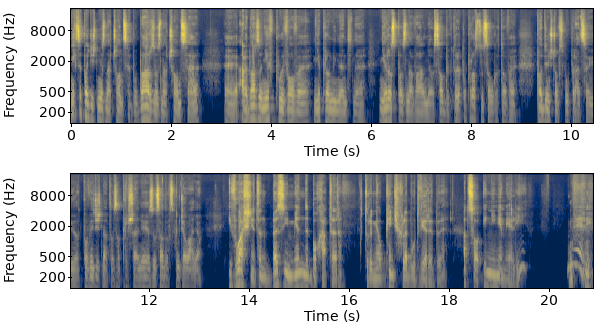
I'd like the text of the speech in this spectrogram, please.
nie chcę powiedzieć nieznaczące, bo bardzo znaczące, ale bardzo niewpływowe, nieprominentne, nierozpoznawalne osoby, które po prostu są gotowe podjąć tą współpracę i odpowiedzieć na to zaproszenie Jezusa do współdziałania. I właśnie ten bezimienny bohater, który miał pięć chlebów, dwie ryby, a co inni nie mieli? Mieli,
